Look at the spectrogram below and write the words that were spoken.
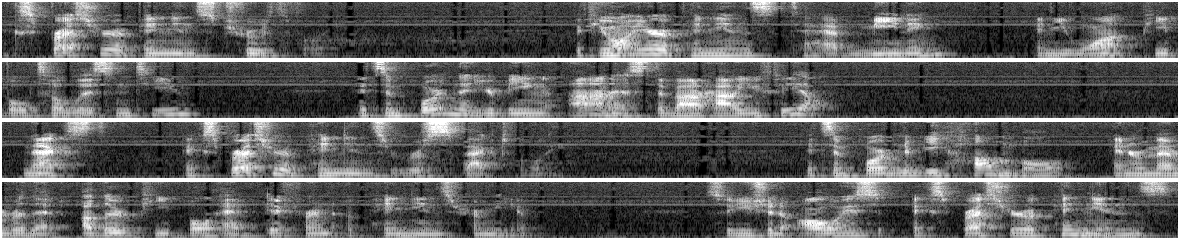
express your opinions truthfully. If you want your opinions to have meaning and you want people to listen to you, it's important that you're being honest about how you feel. Next, express your opinions respectfully. It's important to be humble and remember that other people have different opinions from you. So you should always express your opinions,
